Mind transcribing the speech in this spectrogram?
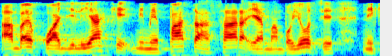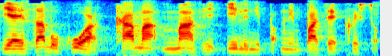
ambaye kwa ajili yake nimepata hasara ya mambo yote nikiyahesabu kuwa kama mavi ili nimpate kristo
